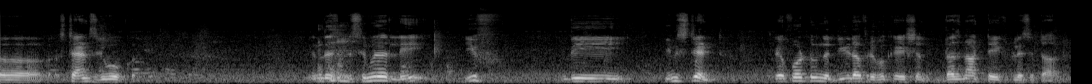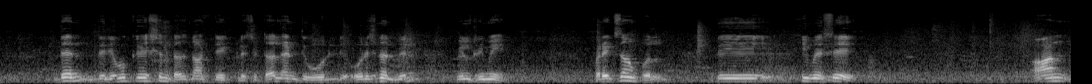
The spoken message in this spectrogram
uh, stands revoked. In the, similarly, if the incident referred to in the deed of revocation does not take place at all, then the revocation does not take place at all and the original will will remain. For example, the he may say on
